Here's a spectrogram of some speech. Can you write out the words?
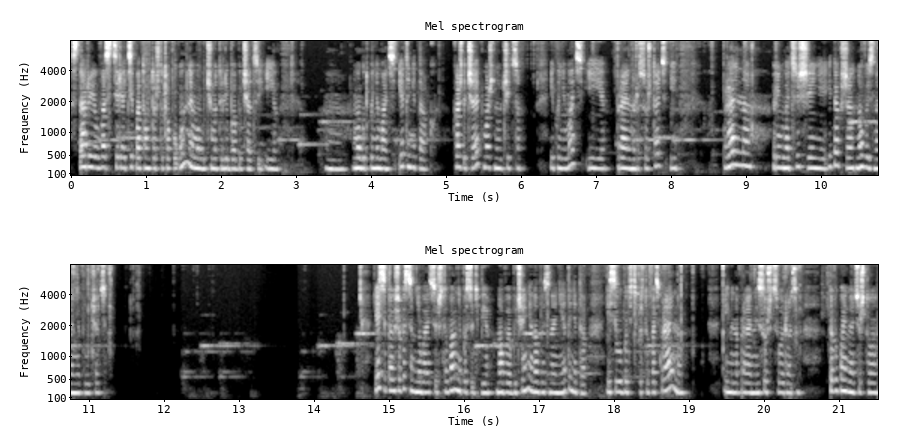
Старые у вас стереотипы о том, что только умные могут чему-то либо обучаться и могут понимать, это не так. Каждый человек может научиться и понимать, и правильно рассуждать, и правильно принимать решения, и также новые знания получать. Если также вы сомневаетесь, что вам не по судьбе новое обучение, новые знания, это не так. Если вы будете поступать правильно, именно правильно и слушать свой разум, то вы поймете, что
